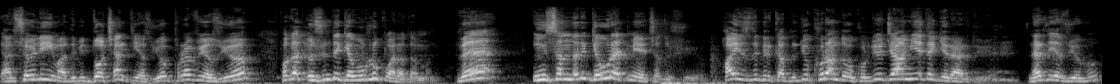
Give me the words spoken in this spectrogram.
yani söyleyeyim hadi bir doçent yazıyor, prof yazıyor. Fakat özünde gavurluk var adamın. Ve insanları gavur etmeye çalışıyor. Hayızlı bir kadın diyor, Kur'an da okur diyor, camiye de girer diyor. Nerede yazıyor bu?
